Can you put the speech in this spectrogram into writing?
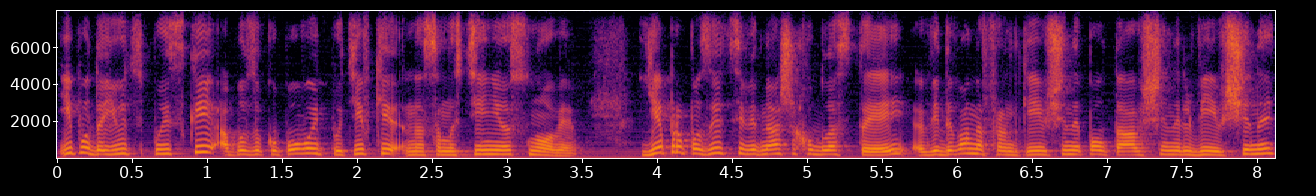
і подають списки або закуповують путівки на самостійній основі. Є пропозиції від наших областей від Івано-Франківщини, Полтавщини, Львівщини,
